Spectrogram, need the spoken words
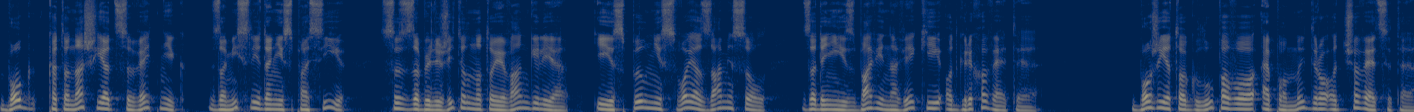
Бог, като нашият съветник, замисли да ни спаси с забележителното Евангелие и изпълни своя замисъл, за да ни избави навеки от греховете. Божието глупаво е по-мъдро от човеците.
